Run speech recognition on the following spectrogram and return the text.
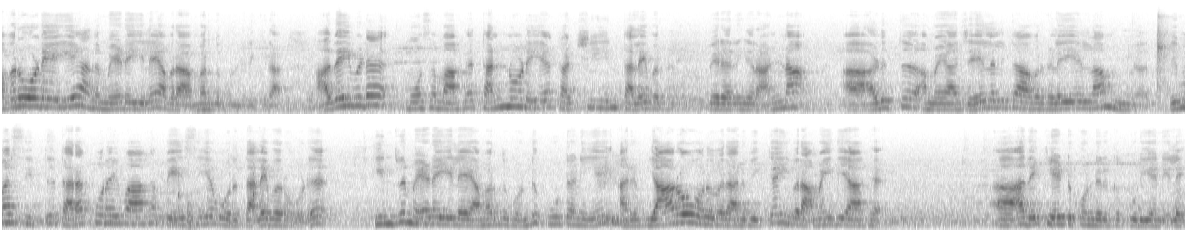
அவரோடையே அந்த மேடையிலே அவர் அமர்ந்து கொண்டிருக்கிறார். அதைவிட மோசமாக தன்னுடைய கட்சியின் தலைவர்களை பேரறிஞர் அண்ணா அஹ், அடுத்து அம்மையார் ஜெயலலிதா அவர்களையெல்லாம் விமர்சித்து தரக்குறைவாக பேசிய ஒரு தலைவரோடு இன்று மேடையிலே அமர்ந்து கொண்டு கூட்டணியை அறி யாரோ ஒருவர் அறிவிக்க இவர் அமைதியாக அஹ், அதை கேட்டுக்கொண்டிருக்கக்கூடிய நிலை.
